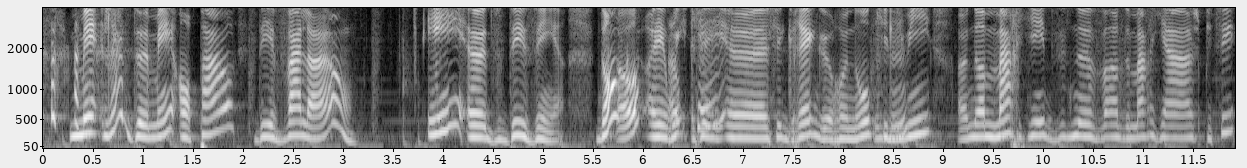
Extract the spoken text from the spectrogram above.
Mais là, demain, on parle des valeurs et euh, du désir. Donc, oh, eh oui, euh, j'ai Greg Renault qui, mm-hmm. lui, un homme marié, 19 ans de mariage. Puis, tu sais,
